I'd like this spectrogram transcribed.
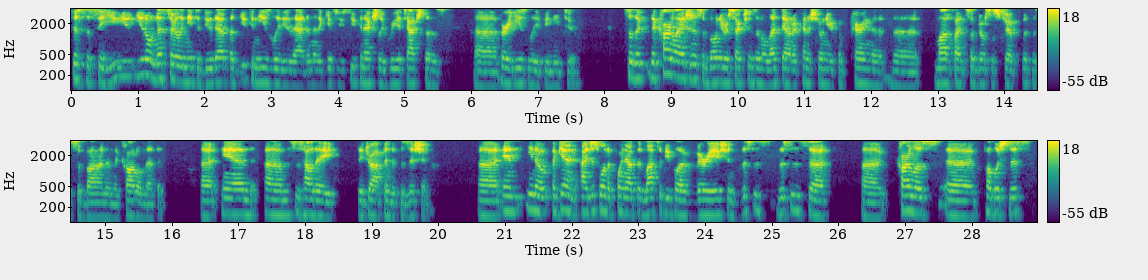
just to see. You, you, you don't necessarily need to do that, but you can easily do that, and then it gives you you can actually reattach those uh, very easily if you need to. So the, the cartilaginous and bony resections and the letdown are kind of showing you comparing the, the modified subdorsal strip with the Saban and the Cottle method. Uh, and um, this is how they, they drop into position. Uh, and you know, again, I just want to point out that lots of people have variations. This is this is uh, uh Carlos uh, published this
